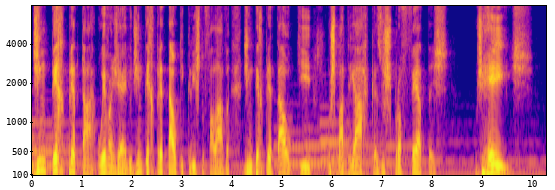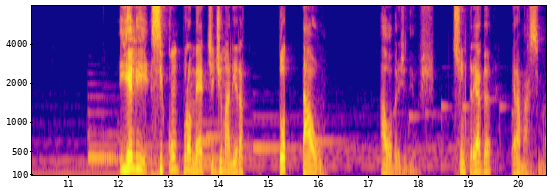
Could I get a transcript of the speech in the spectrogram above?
de interpretar o Evangelho, de interpretar o que Cristo falava, de interpretar o que os patriarcas, os profetas, os reis. E ele se compromete de maneira total à obra de Deus. Sua entrega era máxima.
